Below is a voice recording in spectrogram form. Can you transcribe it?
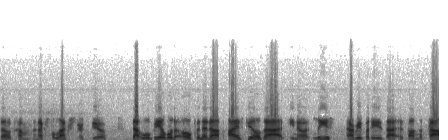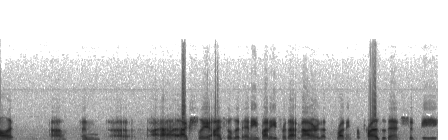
so come the next election or two, that we'll be able to open it up. I feel that, you know, at least everybody that is on the ballot, uh, and uh, I, actually, I feel that anybody, for that matter, that's running for president should be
